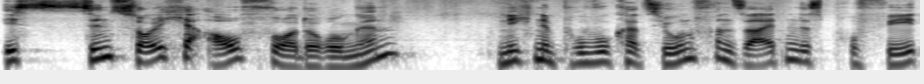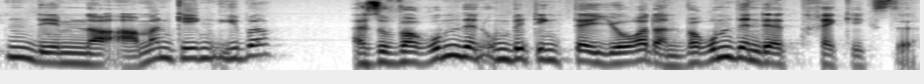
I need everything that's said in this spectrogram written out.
ist sind solche Aufforderungen nicht eine Provokation von Seiten des Propheten dem Naaman gegenüber? Also warum denn unbedingt der Jordan? Warum denn der dreckigste?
